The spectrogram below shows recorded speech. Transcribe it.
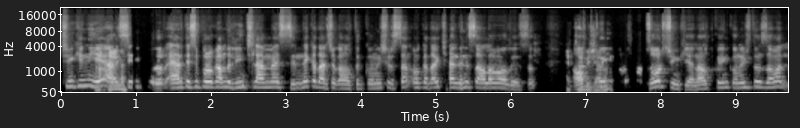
Çünkü niye? Ha, Hani seni korur. Ertesi programda linçlenmezsin. Ne kadar çok altın konuşursan o kadar kendini sağlama alıyorsun. E, tabii Altcoin canım. konuşmak zor çünkü yani altcoin konuştuğun zaman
